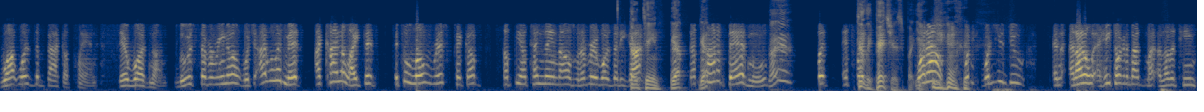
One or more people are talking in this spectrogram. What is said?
What was the backup plan? There was none. Luis Severino, which I will admit, I kind of liked it. It's a low risk pickup, up you know, ten million dollars, whatever it was that he got. Thirteen. Yep. That's yep. not a bad move. Oh, yeah. But it's like, he pitches, but what else? what, what did you do? And and I don't I hate talking about my, another team,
